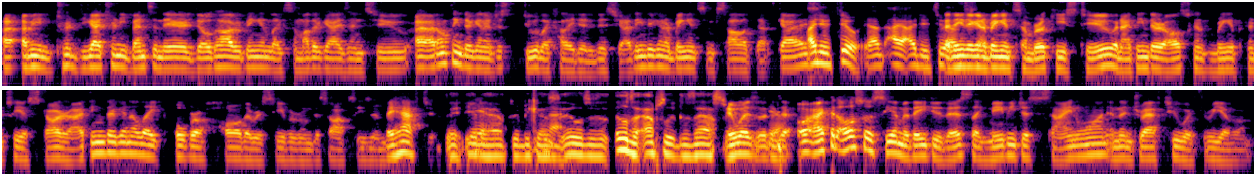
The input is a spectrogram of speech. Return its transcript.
I, I mean, Tr- you got Trinity Benson there. They'll probably bring in like some other guys in too. I, I don't think they're gonna just do like how they did it this year. I think they're gonna bring in some solid depth guys. I do too. Yeah, I, I do too. I think they're gonna bring in some rookies too, and I think they're also gonna bring in potentially a starter. I think they're gonna like overhaul the receiver room this offseason. They have to. they, yeah, they have to because Nah. it was a, it was an absolute disaster. It was, a, Yeah. or oh, I could also see them if they do this, like maybe just sign one and then draft two or three of them,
